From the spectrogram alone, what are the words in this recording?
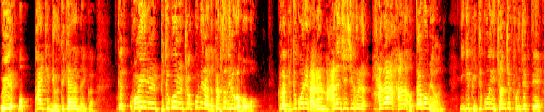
왜, 뭐, 파이팅이 어떻게 하는다니까. 그러니까 코인을, 비트코인을 조금이라도 벽서도 읽어보고, 그 다음 비트코인에 관한 많은 지식을 하나하나 얻다 보면, 이게 비트코인이 전체 프로젝트에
